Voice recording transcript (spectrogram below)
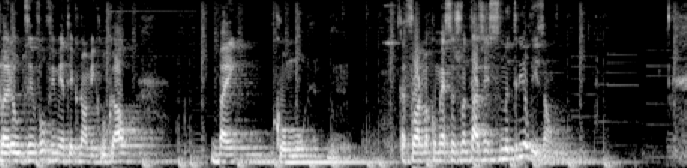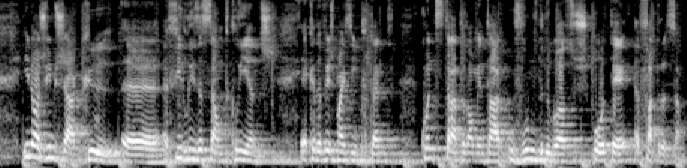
para o desenvolvimento económico local, bem como a forma como essas vantagens se materializam. E nós vimos já que uh, a fidelização de clientes é cada vez mais importante quando se trata de aumentar o volume de negócios ou até a faturação.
